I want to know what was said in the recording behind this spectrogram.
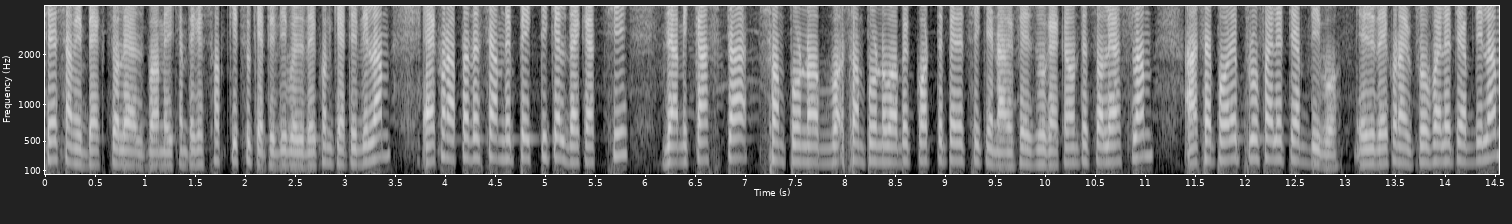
শেষ, আমি ব্যাক চলে আসব। আমি এখান থেকে সব কিছু কেটে দিব। দেখুন, কেটে দিলাম। এখন আপনাদের সামনে প্র্যাকটিক্যাল দেখাচ্ছি যে আমি কাজটা সম্পূর্ণ সম্পূর্ণভাবে করতে পেরেছি কিনা। আমি ফেসবুক অ্যাকাউন্টে চলে আসলাম। আসার পরে প্রোফাইলে ট্যাপ দিব। এই যে দেখুন, আমি প্রোফাইলে ট্যাপ দিলাম।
